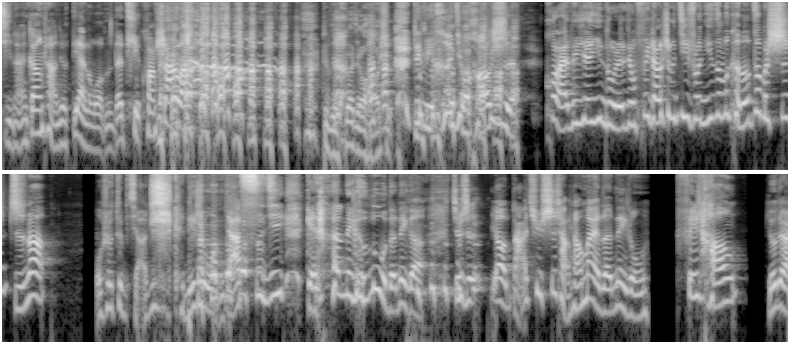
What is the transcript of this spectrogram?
济南钢厂就垫了我们的铁矿砂了，这比喝酒好使，这比喝酒好使。后来那些印度人就非常生气，说你怎么可能这么失职呢？我说对不起啊，这是肯定是我们家司机给他那个录的那个，就是要拿去市场上卖的那种非常有点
